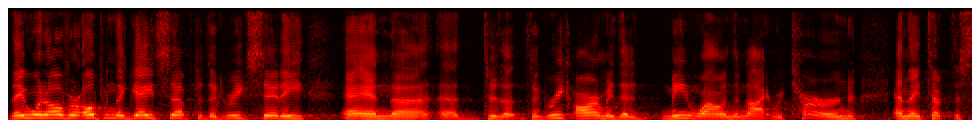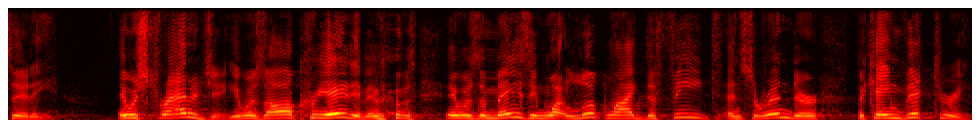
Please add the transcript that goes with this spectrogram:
they went over, opened the gates up to the Greek city and uh, uh, to the, Greek army that had, meanwhile in the night returned, and they took the city. It was strategy. It was all creative. It was, it was amazing. What looked like defeat and surrender became victory.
